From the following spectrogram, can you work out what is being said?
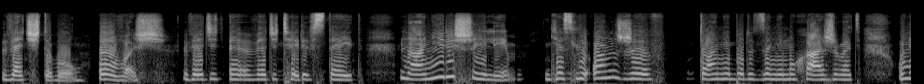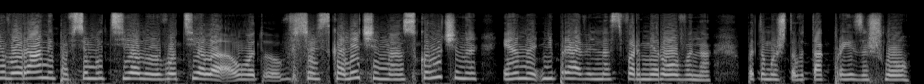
vegetable, овощ, э, vegetative state. Но они решили, если он жив, то они будут за ним ухаживать. У него раны по всему телу, его тело вот все искалечено, скручено, и оно неправильно сформировано, потому что вот так произошло.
